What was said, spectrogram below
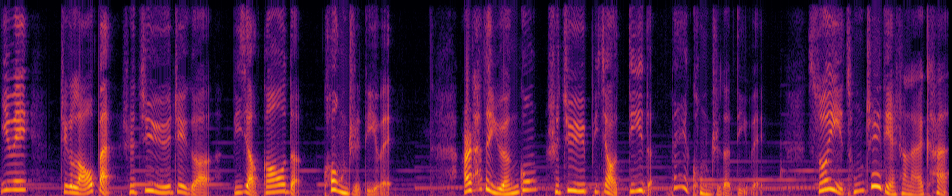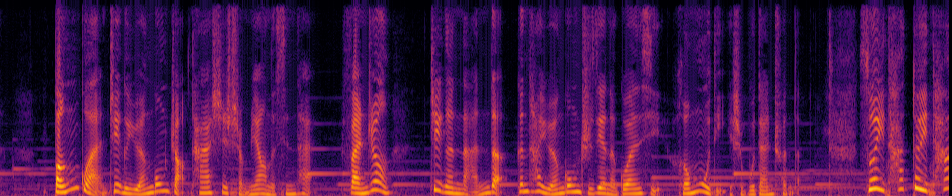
因为这个老板是居于这个比较高的控制地位。而他的员工是居于比较低的被控制的地位，所以从这点上来看，甭管这个员工找他是什么样的心态，反正这个男的跟他员工之间的关系和目的也是不单纯的，所以他对他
